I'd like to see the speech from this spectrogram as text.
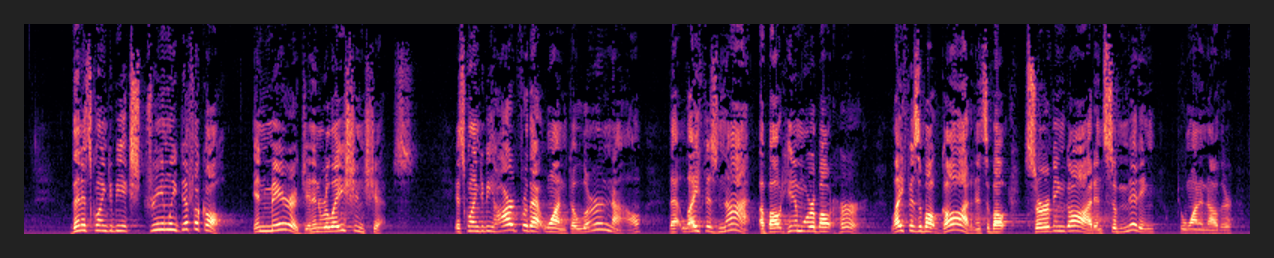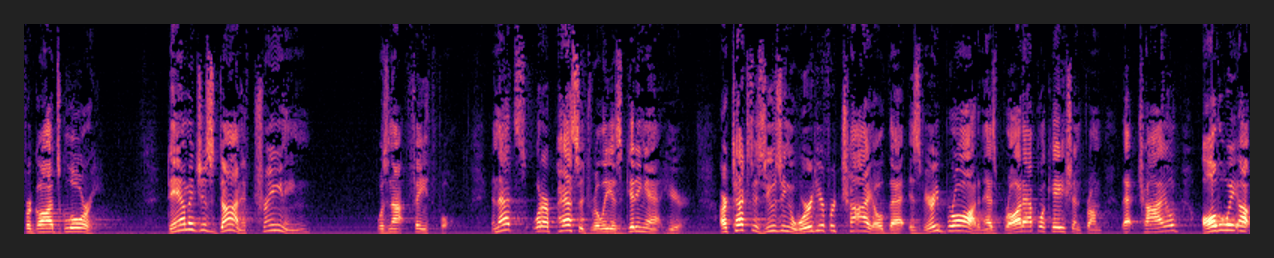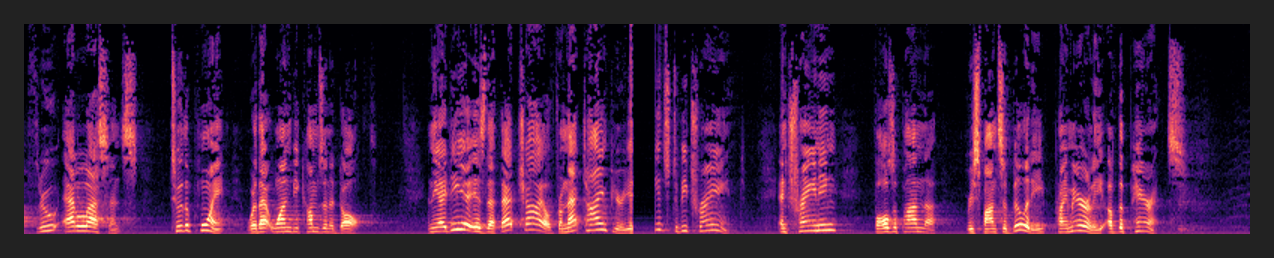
then it's going to be extremely difficult in marriage and in relationships. It's going to be hard for that one to learn now that life is not about him or about her. Life is about God, and it's about serving God and submitting to one another for God's glory. Damage is done if training was not faithful. And that's what our passage really is getting at here. Our text is using a word here for child that is very broad and has broad application from that child all the way up through adolescence to the point where that one becomes an adult. And the idea is that that child, from that time period, needs to be trained. And training falls upon the responsibility primarily of the parents.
